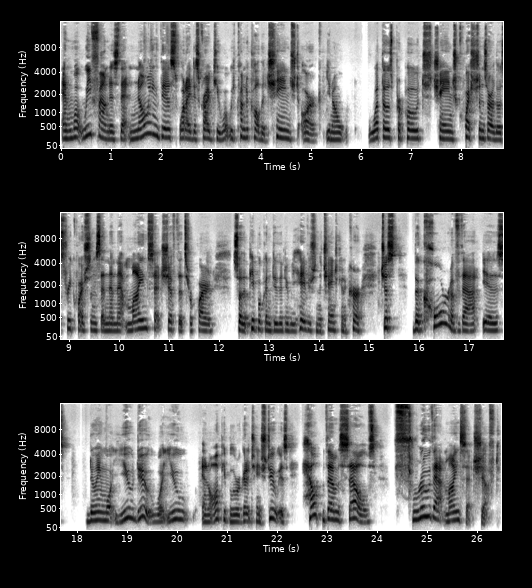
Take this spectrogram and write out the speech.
And what we found is that knowing this, what I described to you, what we've come to call the changed arc, you know, what those proposed change questions are, those three questions, and then that mindset shift that's required so that people can do the new behaviors and the change can occur. Just the core of that is doing what you do, what you and all people who are good at change do is help themselves through that mindset shift.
